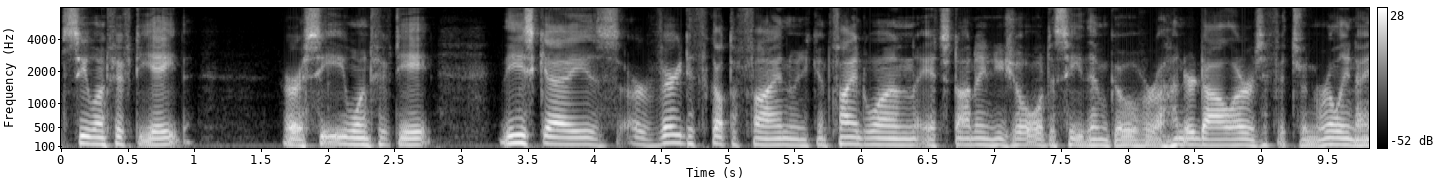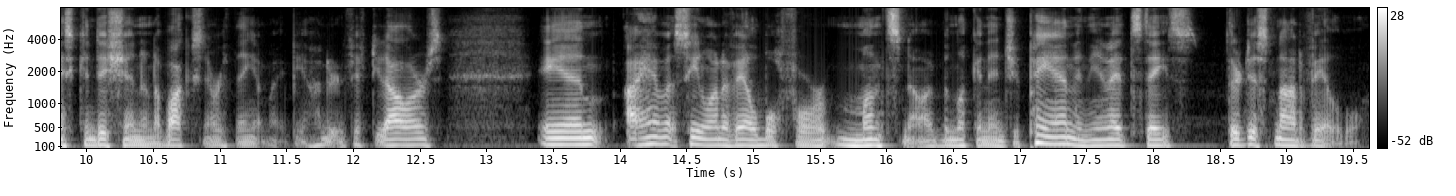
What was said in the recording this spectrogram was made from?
C158 or a CE158 these guys are very difficult to find. When you can find one, it's not unusual to see them go over $100. If it's in really nice condition and a box and everything, it might be $150. And I haven't seen one available for months now. I've been looking in Japan and the United States. They're just not available.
